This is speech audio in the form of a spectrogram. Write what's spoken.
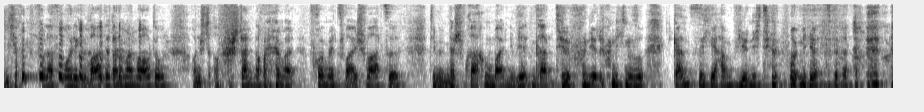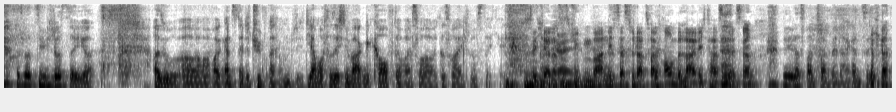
Und ich habe voller Freude gewartet an meinem Auto und st- auf- standen auf einmal vor mir zwei Schwarze, die mit mir sprachen und meinten, wir hätten gerade telefoniert und nicht nur so, ganz sicher haben wir nicht telefoniert. Das war ziemlich lustig, ja. Also äh, waren ganz nette Typen dann und die haben auch tatsächlich den Wagen gekauft, aber es war, das war echt lustig. Ey. Sicher, dass es Typen waren, nicht, dass du da zwei Frauen beleidigt hast, weißt du? Nee, das waren zwei Männer, ganz sicher.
